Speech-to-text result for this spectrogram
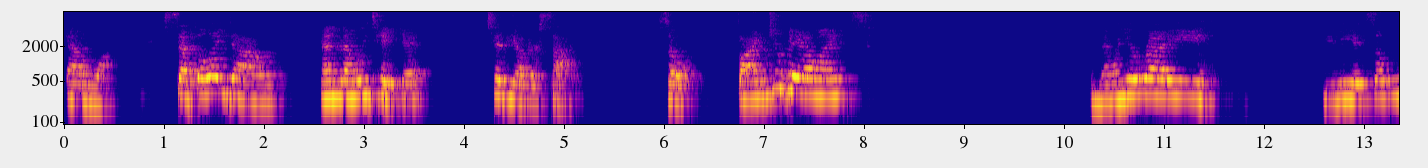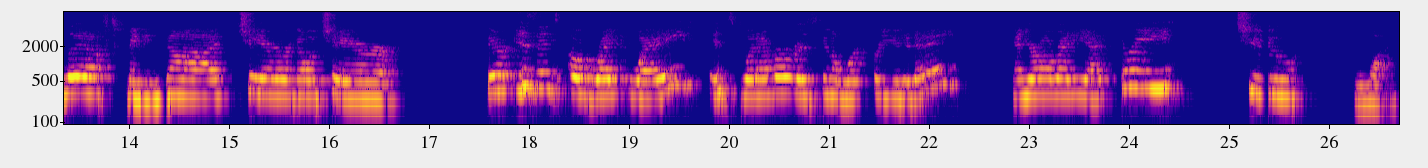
and one. Set the leg down, and then we take it to the other side. So find your balance. And then when you're ready, maybe it's a lift, maybe not, chair, no chair. There isn't a right way. It's whatever is going to work for you today. And you're already at three, two, one.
